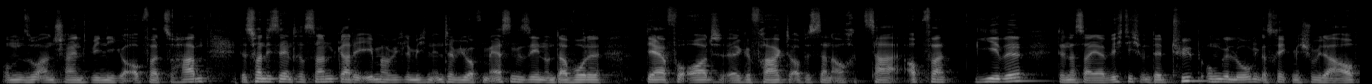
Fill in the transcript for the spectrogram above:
um so anscheinend weniger Opfer zu haben. Das fand ich sehr interessant. Gerade eben habe ich nämlich ein Interview auf dem Ersten gesehen und da wurde der vor Ort äh, gefragt, ob es dann auch Opfer gäbe, denn das sei ja wichtig. Und der Typ, ungelogen, das regt mich schon wieder auf,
